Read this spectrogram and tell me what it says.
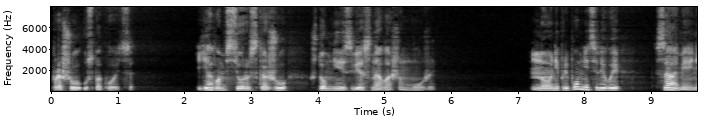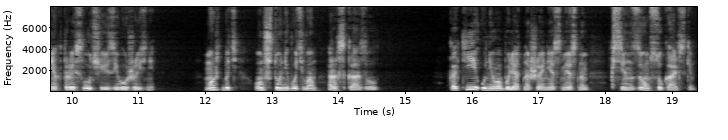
Прошу успокоиться. Я вам все расскажу, что мне известно о вашем муже. Но не припомните ли вы сами некоторые случаи из его жизни? Может быть, он что-нибудь вам рассказывал? Какие у него были отношения с местным ксензом Сукальским?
